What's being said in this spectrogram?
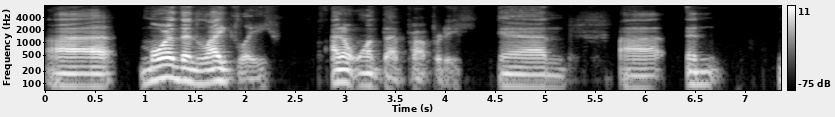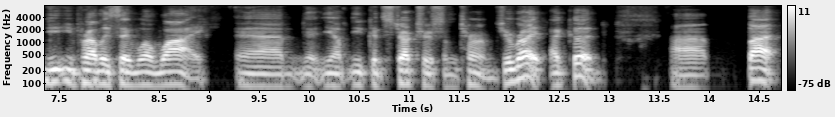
uh, more than likely i don't want that property. And uh, and you, you probably say well why? And you know you could structure some terms. You're right i could. Uh, but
